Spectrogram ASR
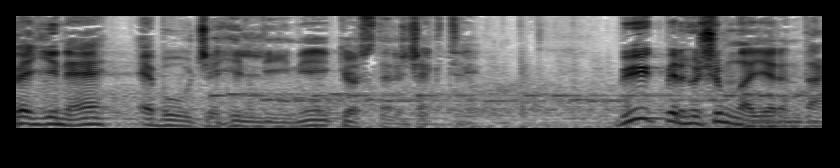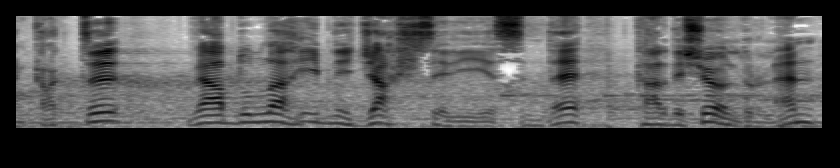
ve yine Ebu Cehilliğini gösterecekti. Büyük bir hışımla yerinden kalktı ve Abdullah İbni Cahş seriyesinde kardeşi öldürülen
